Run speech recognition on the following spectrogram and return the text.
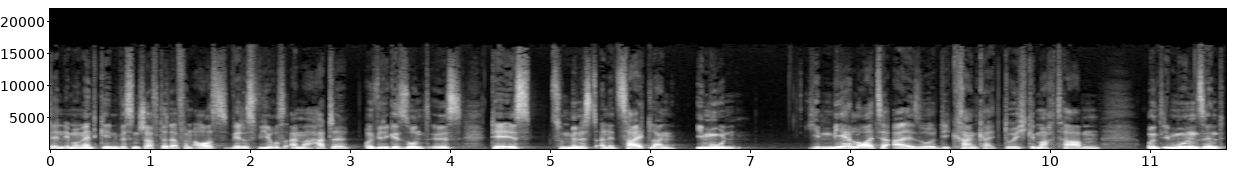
Denn im Moment gehen Wissenschaftler davon aus, wer das Virus einmal hatte und wieder gesund ist, der ist zumindest eine Zeit lang immun. Je mehr Leute also die Krankheit durchgemacht haben, und immun sind,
